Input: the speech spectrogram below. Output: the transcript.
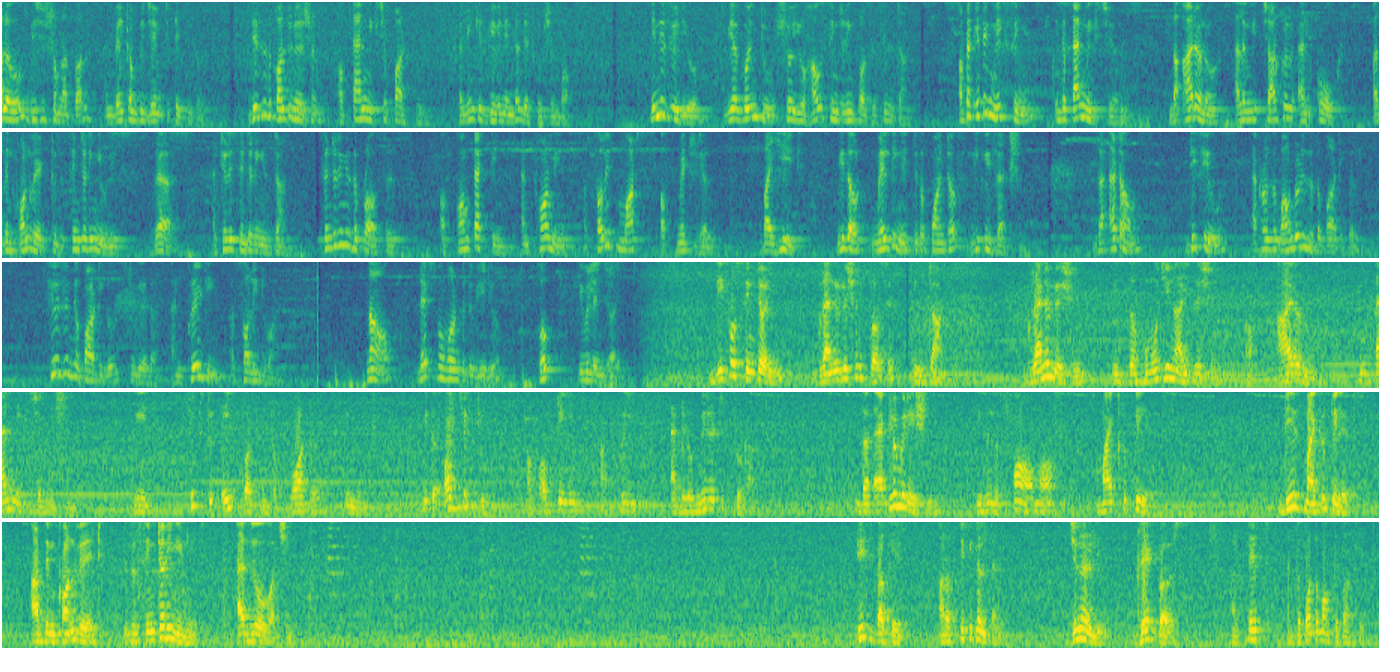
Hello, this is Somnath Pal and welcome to JMT Technicals. This is the continuation of pan mixture part 2. The link is given in the description box. In this video, we are going to show you how sintering process is done. After getting mixing in the pan mixture, the iron ore along with charcoal and coke are then conveyed to the sintering unit where actually sintering is done. Sintering is a process of compacting and forming a solid mass of material by heat without melting it to the point of liquefaction. The atoms diffuse across the boundaries of the particles, fusing the particles together and creating a solid one. Now, let's move on to the video. Hope you will enjoy it. Before sintering, granulation process is done. Granulation is the homogenization of iron ore in pan mixture machine with 6 to 8 percent of water in it with the objective of obtaining a pre-agglomerated product. The agglomeration is in the form of micropellets. These micropellets are then conveyed to the sintering unit as you are watching. These buckets are of typical type. Generally, grate bars are placed at the bottom of the bucket.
